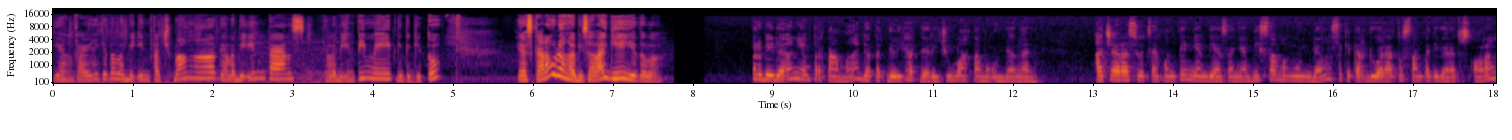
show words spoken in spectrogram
yang kayaknya kita lebih in touch banget yang lebih intens yang lebih intimate gitu-gitu ya sekarang udah nggak bisa lagi gitu loh Perbedaan yang pertama dapat dilihat dari jumlah tamu undangan. Acara Sweet Seventeen yang biasanya bisa mengundang sekitar 200 sampai 300 orang,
